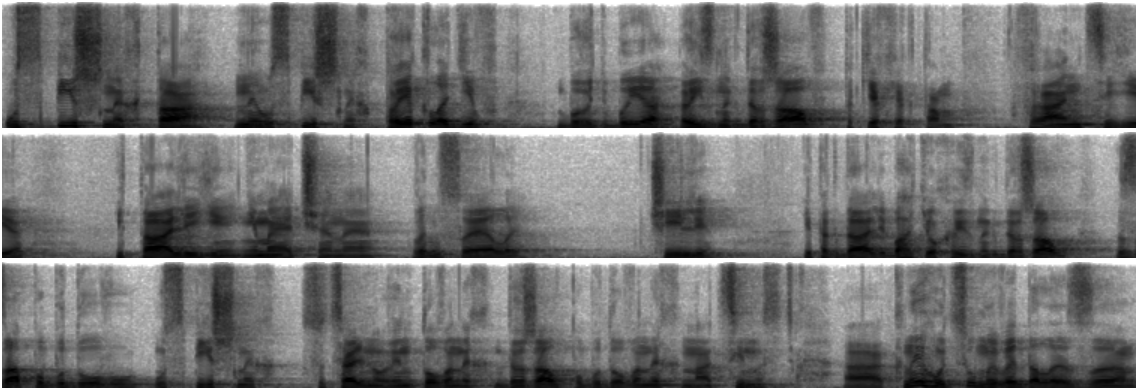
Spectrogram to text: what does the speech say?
успішних та неуспішних прикладів боротьби різних держав, таких як там Франції, Італії, Німеччини, Венесуели, Чилі і так далі, багатьох різних держав за побудову успішних соціально орієнтованих держав, побудованих на цінностях. Е, Книгу цю ми видали з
